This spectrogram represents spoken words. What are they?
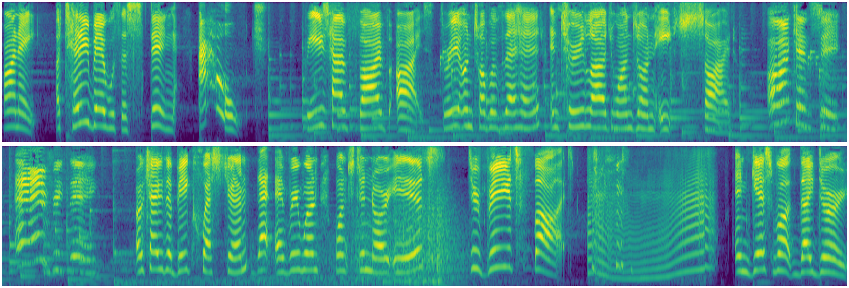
funny. A teddy bear with a sting. Ouch! Bees have five eyes, three on top of their head and two large ones on each side. I can see everything. Okay, the big question that everyone wants to know is Do bees fart? and guess what they do?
